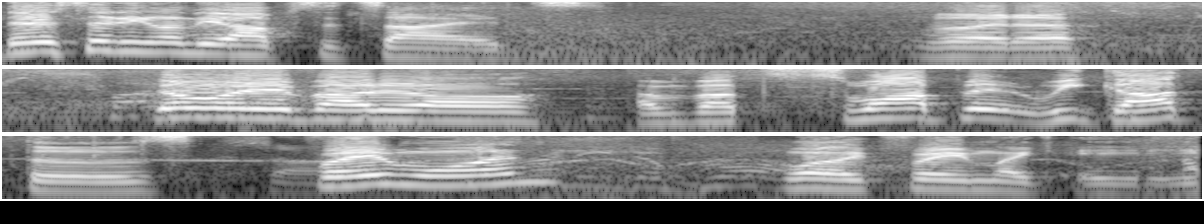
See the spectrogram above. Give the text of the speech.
They're sitting on the opposite sides. But uh don't worry about it all. I'm about to swap it. We got those. Frame one. More like frame like 80.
